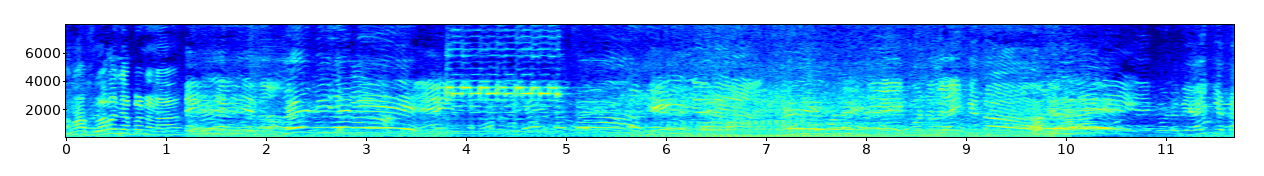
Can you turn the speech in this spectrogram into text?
అన్నా స్లోగన్ చెప్పండి అన్నా కూటమి ఐక్యత కూటమి ఐక్యత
